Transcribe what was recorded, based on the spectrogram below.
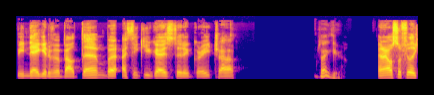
be negative about them, but I think you guys did a great job. thank you And I also feel like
